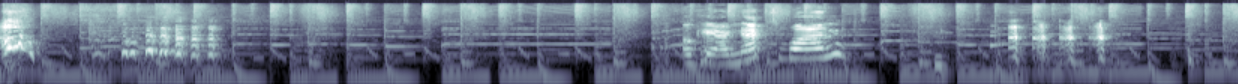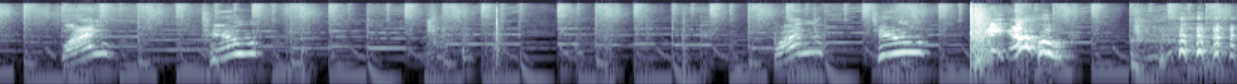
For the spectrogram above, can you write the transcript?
Oh! okay, our next one. one, two. One, two, three. Oh!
